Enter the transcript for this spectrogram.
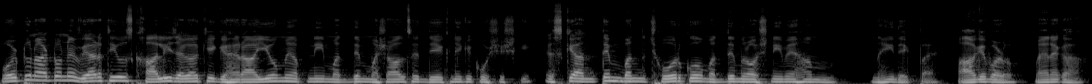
फोर्टुनाटो ने व्यर्थ ही उस खाली जगह की गहराइयों में अपनी मध्यम मशाल से देखने की कोशिश की। इसके अंतिम बंद छोर को मध्यम रोशनी में हम नहीं देख पाए। आगे बढ़ो, मैंने कहा।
